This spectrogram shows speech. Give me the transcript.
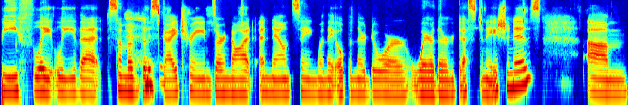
beef lately that some of the sky trains are not announcing when they open their door where their destination is. Um,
